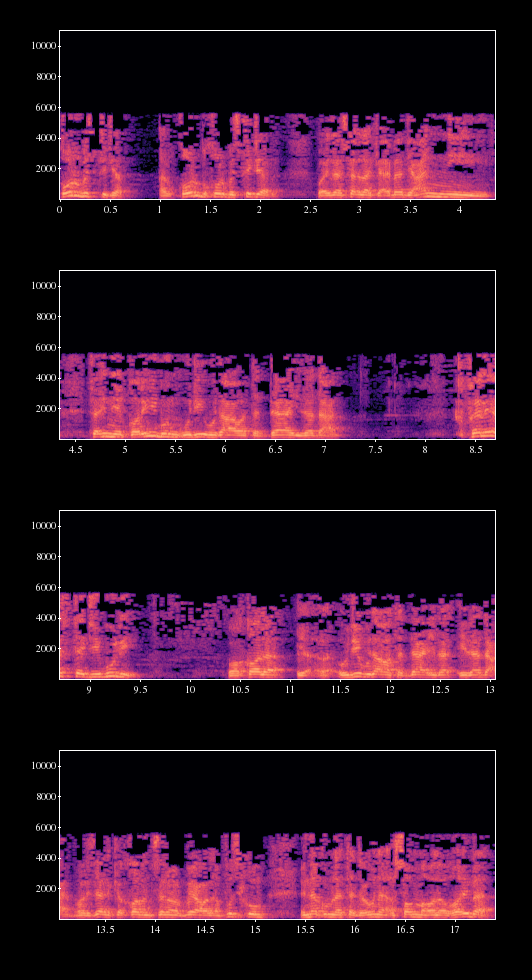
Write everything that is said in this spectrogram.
قرب استجابة. القرب قرب استجابة. وإذا سألك عبادي عني فإني قريب أجيب دعوة الداعي إذا دعا فليستجيبوا لي. وقال أجيب دعوة الداعي إذا دعا ولذلك قال انسان ربيع على أنفسكم إنكم لا تدعون أصم ولا غائبا.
